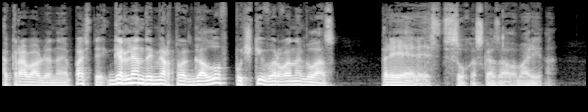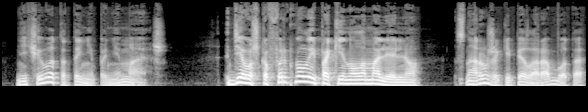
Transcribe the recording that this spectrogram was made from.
Окровавленные пасти, гирлянды мертвых голов, пучки вырванных глаз. «Прелесть!» — сухо сказала Марина. «Ничего-то ты не понимаешь». Девушка фыркнула и покинула молельню. Снаружи кипела работа.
